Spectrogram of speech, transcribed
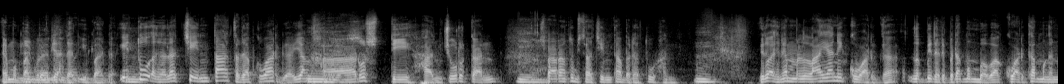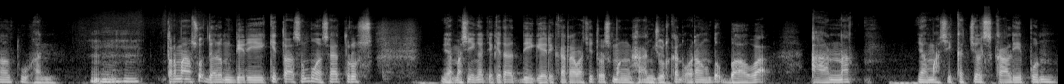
eh, membangun dia dan ibadah. Itu adalah cinta terhadap keluarga yang harus dihancurkan supaya orang itu bisa cinta pada Tuhan. Itu akhirnya melayani keluarga lebih daripada membawa keluarga mengenal Tuhan. Termasuk dalam diri kita semua. Saya terus ya masih ingat ya kita di Geri Karawaci terus menghancurkan orang untuk bawa anak yang masih kecil sekalipun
